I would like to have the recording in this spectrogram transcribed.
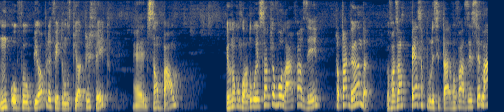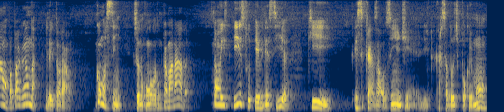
um, ou foi o pior prefeito, um dos piores prefeitos é, de São Paulo. Eu não concordo com ele, só que eu vou lá fazer propaganda. Vou fazer uma peça publicitária, vou fazer, sei lá, uma propaganda eleitoral. Como assim? Se eu não concordo com o camarada? Então isso evidencia que esse casalzinho de, de caçador de Pokémon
